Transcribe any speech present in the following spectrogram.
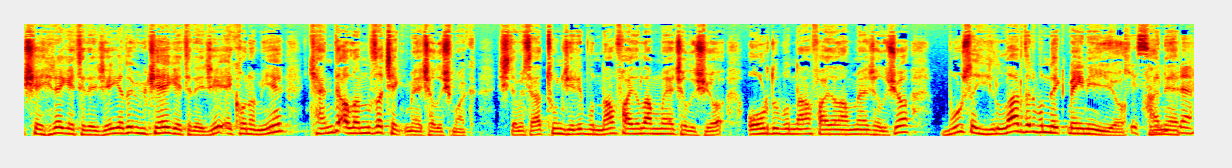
şehre getireceği ya da ülkeye getireceği ekonomiyi kendi alanınıza çekmeye çalışmak. İşte mesela Tunceli bundan faydalanmaya çalışıyor. Ordu bundan faydalanmaya çalışıyor. Bursa yıllardır bunun ekmeğini yiyor. Kesinlikle. Hani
